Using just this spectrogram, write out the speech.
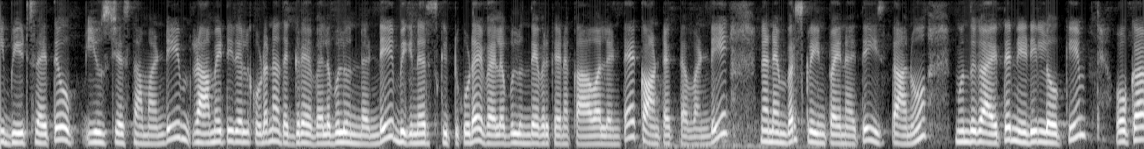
ఈ బీడ్స్ అయితే యూజ్ చేస్తామండి. రా మెటీరియల్ కూడా నా దగ్గర అవైలబుల్ ఉందండి. డిన్నర్స్ కిట్ కూడా అవైలబుల్ ఉంది. ఎవరికైనా కావాలంటే కాంటాక్ట్ అవ్వండి. నా నెంబర్ స్క్రీన్ పైన అయితే ఇస్తాను. ముందుగా అయితే నిడిల్లోకి ఒక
